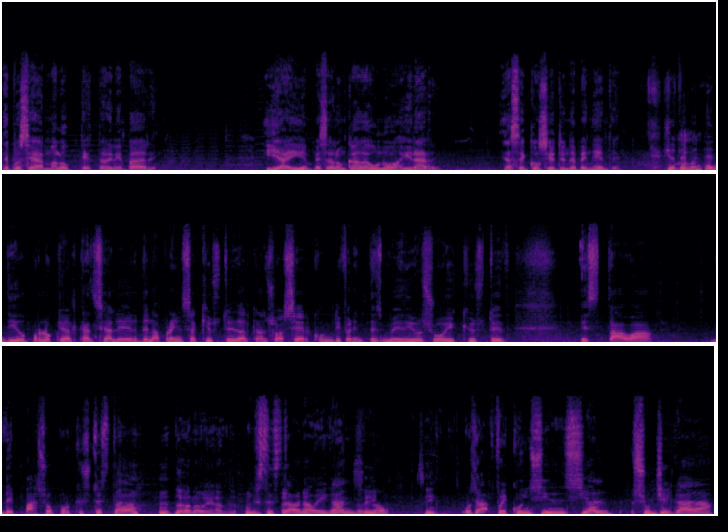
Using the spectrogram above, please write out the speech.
después se llama la orquesta de mi padre, y ahí empezaron cada uno a girar y a hacer conciertos independientes. Yo tengo entendido por lo que alcancé a leer de la prensa que usted alcanzó a hacer con diferentes medios hoy, que usted estaba de paso porque usted estaba... estaba navegando. Usted estaba navegando, ¿no? Sí. O sea, ¿fue coincidencial su llegada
